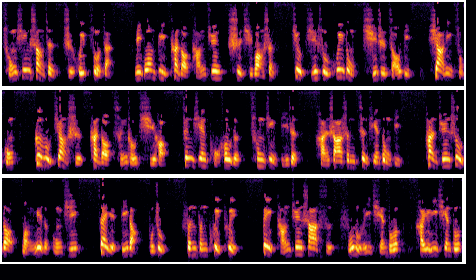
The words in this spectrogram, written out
重新上阵指挥作战。李光弼看到唐军士气旺盛，就急速挥动旗帜着地，下令主攻。各路将士看到城头旗号，争先恐后的冲进敌阵，喊杀声震天动地。叛军受到猛烈的攻击，再也抵挡不住，纷纷溃退，被唐军杀死、俘虏了一千多，还有一千多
